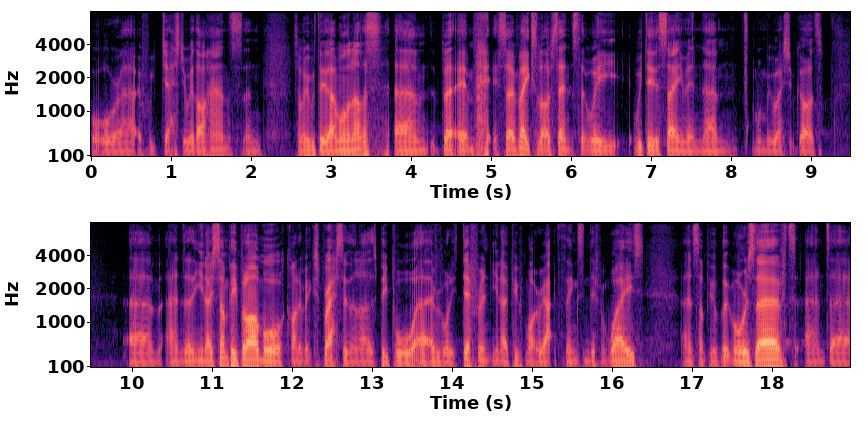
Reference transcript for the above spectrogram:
or uh, if we gesture with our hands, and some people do that more than others. Um, but it so it makes a lot of sense that we we do the same in um, when we worship God. Um, and uh, you know, some people are more kind of expressive than others. People, uh, everybody's different. You know, people might react to things in different ways, and some people a bit more reserved. And uh,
